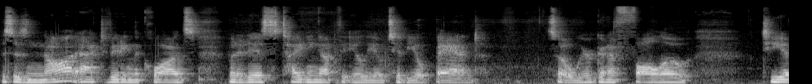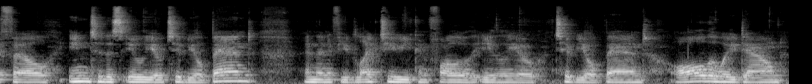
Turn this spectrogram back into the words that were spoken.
This is not activating the quads, but it is tightening up the iliotibial band. So we're gonna follow TFL into this iliotibial band. And then if you'd like to, you can follow the iliotibial band all the way down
